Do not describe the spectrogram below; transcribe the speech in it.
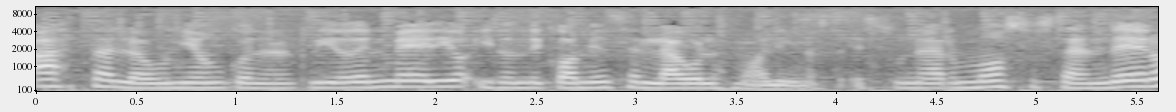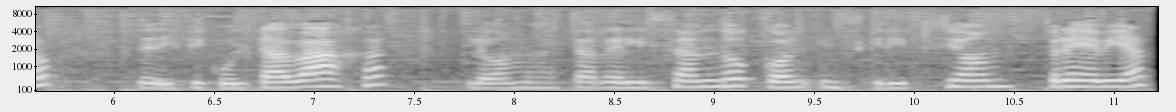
hasta la unión con el río del Medio y donde comienza el lago Los Molinos. Es un hermoso sendero de dificultad baja. Lo vamos a estar realizando con inscripción previa,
